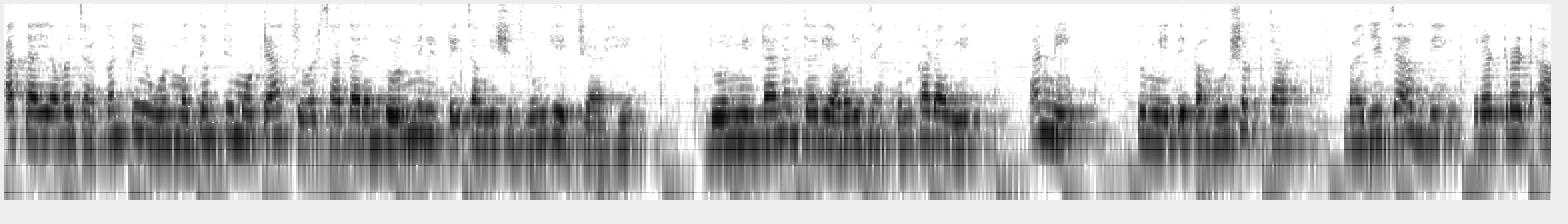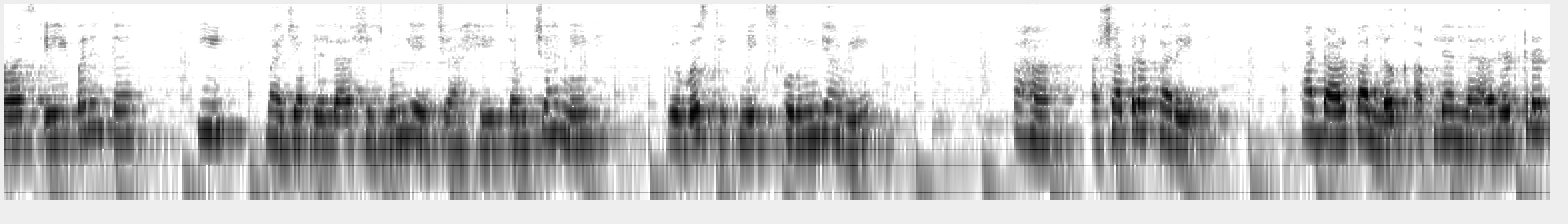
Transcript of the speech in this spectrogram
आता यावर झाकण ठेवून मध्यम ते मोठ्या आचेवर साधारण दोन मिनिटे चांगले शिजवून घ्यायचे आहे. दोन मिनिटानंतर यावर झाकण काढावे आणि तुम्ही ते पाहू शकता. भाजीचा अगदी रटरट आवाज येईपर्यंत ही भाजी आपल्याला शिजवून घ्यायची आहे. चमच्याने व्यवस्थित मिक्स करून घ्यावे. पहा अशा प्रकारे हा डाळ पालक आपल्याला रटरट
